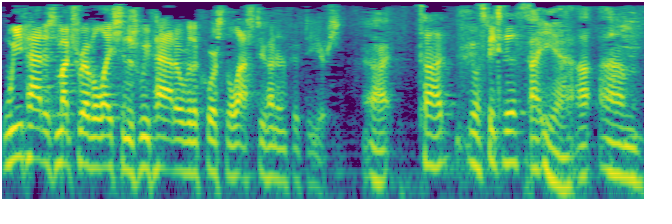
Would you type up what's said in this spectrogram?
we've had as much revelation as we've had over the course of the last 250 years. All right. Todd, you want to speak to this? Uh, yeah. Uh, um,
